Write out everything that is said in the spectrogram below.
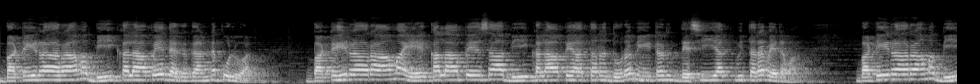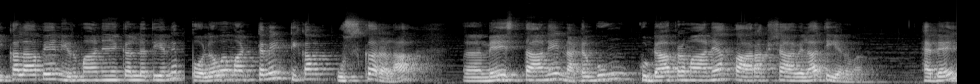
බටහිරාරාම බී කලාපය දැකගන්න පුළුවන්. බටහිරාරාම ඒ කලාපේසා බී කලාපය අතර දුර මීටර් දෙසීයක් විතර වෙනවා. බටහිරාරාම බී කලාපය නිර්මාණය කල්ල තියෙන පොළොව මට්ටමෙන් ටිකක් උස් කරලා මේ ස්ථානයේ නටබුන් කුඩා ප්‍රමාණයක් ආරක්ෂා වෙලා තියෙනවා. හැබැයි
